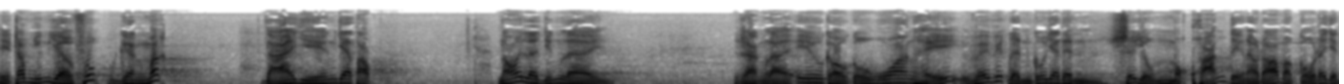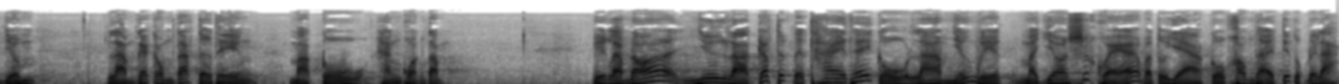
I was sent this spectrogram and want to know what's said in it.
thì trong những giờ phút gần mất đại diện gia tộc nói lên những lời rằng là yêu cầu cụ quan hỷ với quyết định của gia đình sử dụng một khoản tiền nào đó mà cụ đã dành dụm làm các công tác từ thiện mà cụ hằng quan tâm. Việc làm đó như là cách thức để thay thế cụ làm những việc mà do sức khỏe và tuổi già cụ không thể tiếp tục để làm.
